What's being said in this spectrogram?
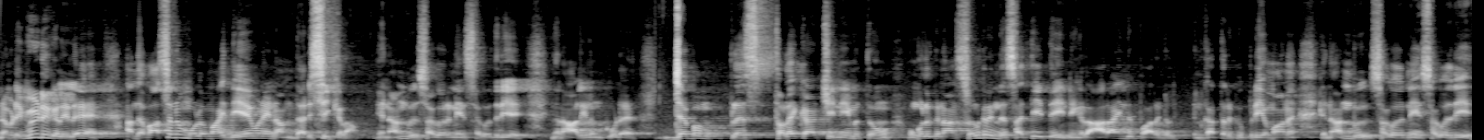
நம்முடைய வீடுகளிலே அந்த வசனம் மூலமாய் தேவனை நாம் தரிசிக்கலாம். என் அன்பு சகோதரனே சகோதரியே இந்த நாளிலும் கூட ஜெபம் ப்ளஸ் தொலைக்காட்சி நிமித்தம் உங்களுக்கு நான் சொல்கிற இந்த சத்தியத்தை நீங்கள் ஆராய்ந்து பாருங்கள். என் கத்தருக்கு பிரியமான என் அன்பு சகோதரனே சகோதரியே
